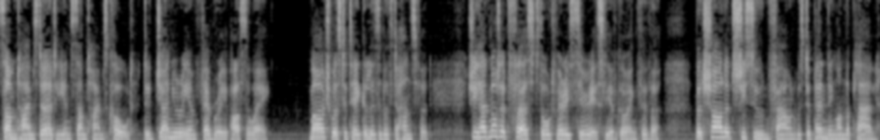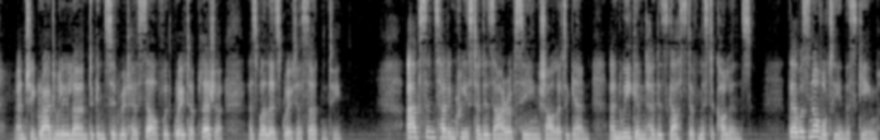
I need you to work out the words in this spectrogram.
sometimes dirty and sometimes cold, did January and February pass away. March was to take Elizabeth to Hunsford. She had not at first thought very seriously of going thither, but Charlotte she soon found was depending on the plan, and she gradually learned to consider it herself with greater pleasure as well as greater certainty. Absence had increased her desire of seeing Charlotte again, and weakened her disgust of Mr. Collins. There was novelty in the scheme,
